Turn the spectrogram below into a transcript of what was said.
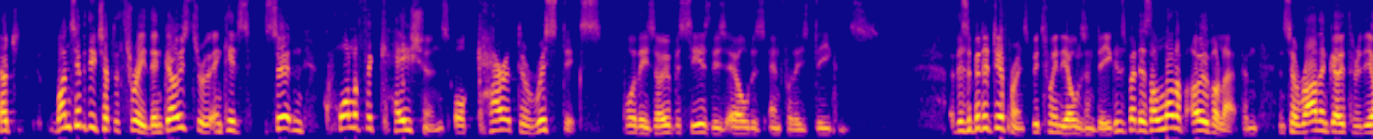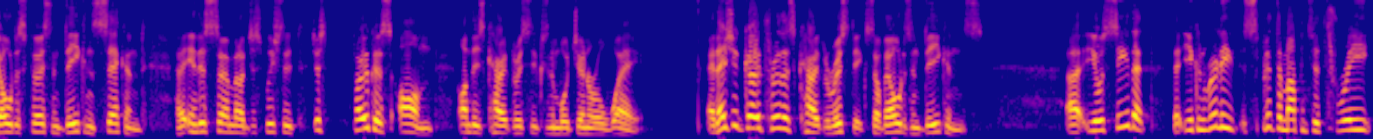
Now, 1 Timothy chapter 3 then goes through and gives certain qualifications or characteristics for these overseers, these elders, and for these deacons. There's a bit of difference between the elders and deacons, but there's a lot of overlap. And, and so rather than go through the elders first and deacons second, uh, in this sermon, I just wish to just focus on, on these characteristics in a more general way. And as you go through those characteristics of elders and deacons, uh, you'll see that, that you can really split them up into three,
